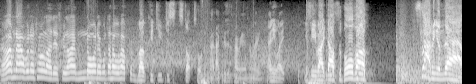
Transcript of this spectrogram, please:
I'm now gonna talk like this because I have no idea what the hell happened. Well, could you just stop talking like that because it's very annoying. Anyway, you see right now Saborba slamming him there.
